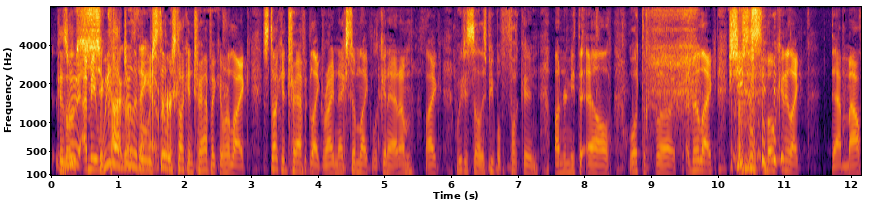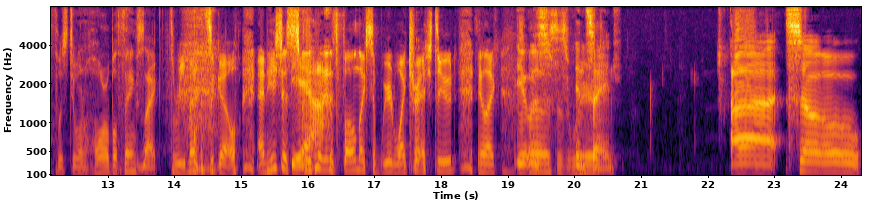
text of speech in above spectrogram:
Because most I mean, we left early, but we still were stuck in traffic, and we're like stuck in traffic, like right next to him, like looking at him, like we just saw these people fucking underneath the L. What the fuck? And they're like, she's just smoking, and like that mouth was doing horrible things like three minutes ago, and he's just screaming Yeah. in his phone like some weird white trash dude. And you're like, It "Oh, was this is weird. insane. Uh, so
